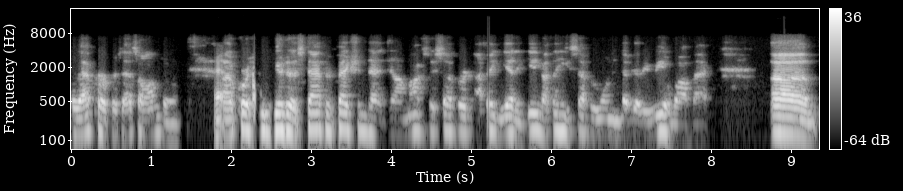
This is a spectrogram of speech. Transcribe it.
for that purpose. That's all I'm doing. Uh, of course, due to a staph infection that Jon Moxley suffered, I think yet again, I think he suffered one in WWE a while back. Um,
